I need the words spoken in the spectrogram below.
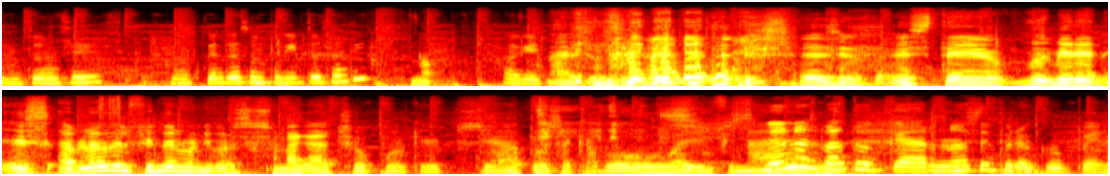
Entonces, ¿nos cuentas un poquito, Santi? No. Ok. Ah, es cierto. Es cierto. Este, pues miren, es hablar del fin del universo es un agacho porque pues, ya todo se acabó, hay un final. No nos va a tocar, no se preocupen.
